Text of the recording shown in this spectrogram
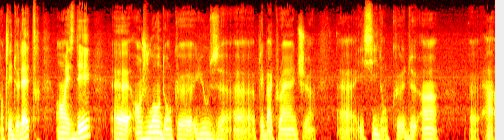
donc les deux lettres, en SD, en jouant donc use playback range ici donc de 1 à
